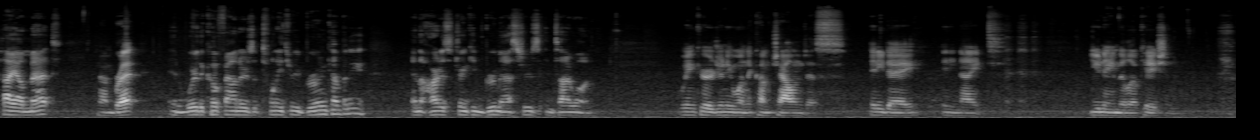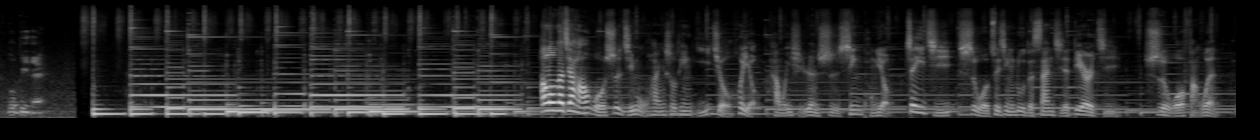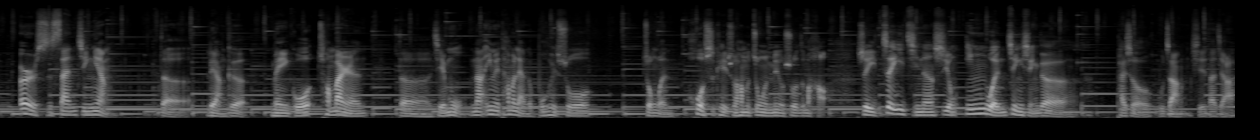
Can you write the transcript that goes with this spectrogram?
Hi, I'm Matt, And I'm Brett. and we're the co founders of 23 Brewing Company and the hardest drinking brewmasters in Taiwan. We encourage anyone to come challenge us any day, any night. You name the location. We'll be there. 哈喽，大家好，我是吉姆，欢迎收听以酒会友，和我一起认识新朋友。这一集是我最近录的三集的第二集，是我访问二十三精酿的两个美国创办人的节目。那因为他们两个不会说中文，或是可以说他们中文没有说这么好，所以这一集呢是用英文进行的。拍手鼓掌，谢谢大家。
